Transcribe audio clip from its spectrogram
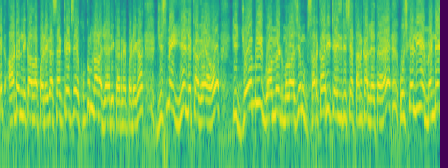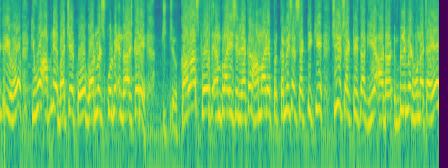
एक ऑर्डर निकालना पड़ेगा, सेक्रेटरी से एक हुक्मनामा जारी करना पड़ेगा, जिसमें यह लिखा गया हो कि जो भी गवर्नमेंट मुलाजिम सरकारी ट्रेजरी से तनख्वाह लेता है, उसके लिए मैंडेटरी हो कि वो अपने बच्चे को गवर्नमेंट स्कूल में इंदराज करे। क्लास फोर्थ एम्प्लॉय से लेकर हमारे कमिश्नर सेक्रेटरी की चीफ सेक्रेटरी तक ये ऑर्डर इंप्लीमेंट होना चाहिए।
